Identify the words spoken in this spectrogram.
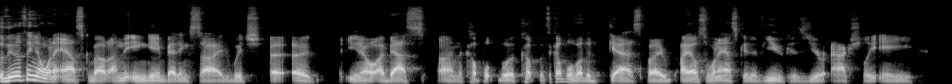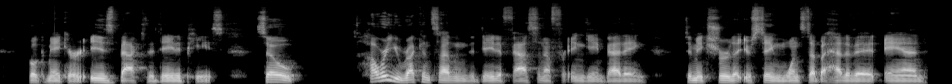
So the other thing I want to ask about on the in-game betting side, which uh, uh, you know I've asked on a couple with a couple of other guests, but I, I also want to ask it of you because you're actually a bookmaker. Is back to the data piece. So how are you reconciling the data fast enough for in-game betting to make sure that you're staying one step ahead of it and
